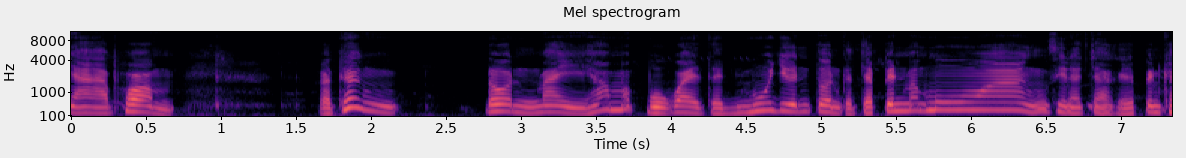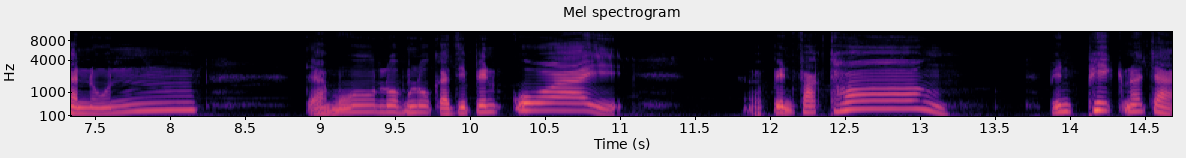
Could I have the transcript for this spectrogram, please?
หญ้าพร้อมก็ทั้งต้นไม้เฮามาปลูกไว้แต่มูยืนต้นก็จะเป็นมะม่วงสินะจ๊ะก็จะเป็นขนุนแต่มูรวมลูกก็สิเป็นกล้วย เป็นฟักทอง เป็นพริกเนาะจ้ะ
